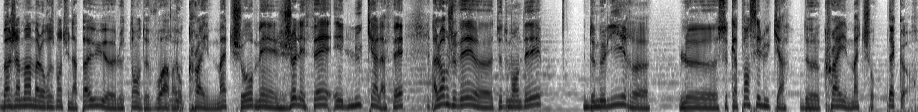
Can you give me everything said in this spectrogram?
Benjamin, malheureusement, tu n'as pas eu euh, le temps de voir euh, Non. Cry Macho, mais je l'ai fait et Lucas l'a fait. Alors, je vais euh, te demander de me lire le ce qu'a pensé Lucas de Cry Macho. D'accord.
